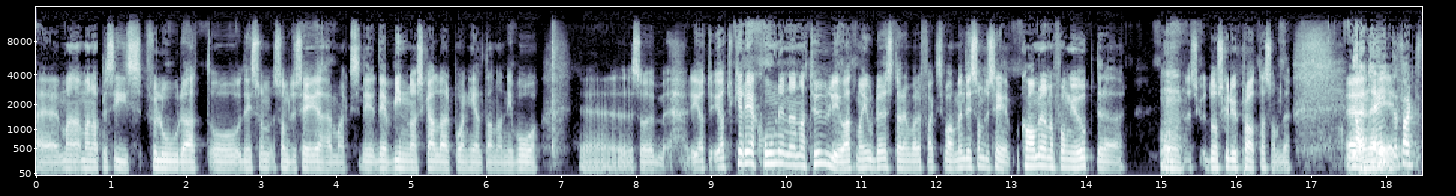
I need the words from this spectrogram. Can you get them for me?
Eh, man, man har precis förlorat och det är som, som du säger här Max, det, det är vinnarskallar på en helt annan nivå. Eh, så eh, jag, jag tycker reaktionen är naturlig och att man gjorde det större än vad det faktiskt var. Men det är som du säger, kamerorna fångar ju upp det där. Mm. då ska det ju pratas om det. Eh, Jag det- tänkte faktiskt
